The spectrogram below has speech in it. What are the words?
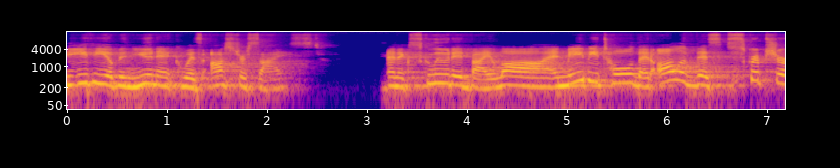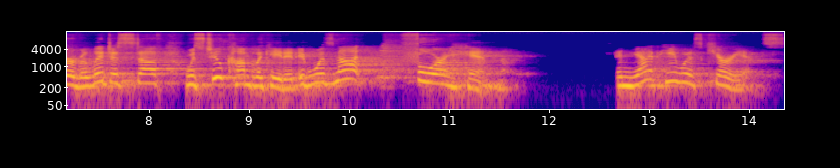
The Ethiopian eunuch was ostracized and excluded by law, and maybe told that all of this scripture, religious stuff was too complicated. It was not for him. And yet he was curious.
